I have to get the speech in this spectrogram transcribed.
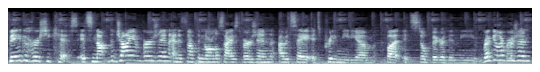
big Hershey Kiss. It's not the giant version and it's not the normal sized version. I would say it's pretty medium, but it's still bigger than the regular version.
